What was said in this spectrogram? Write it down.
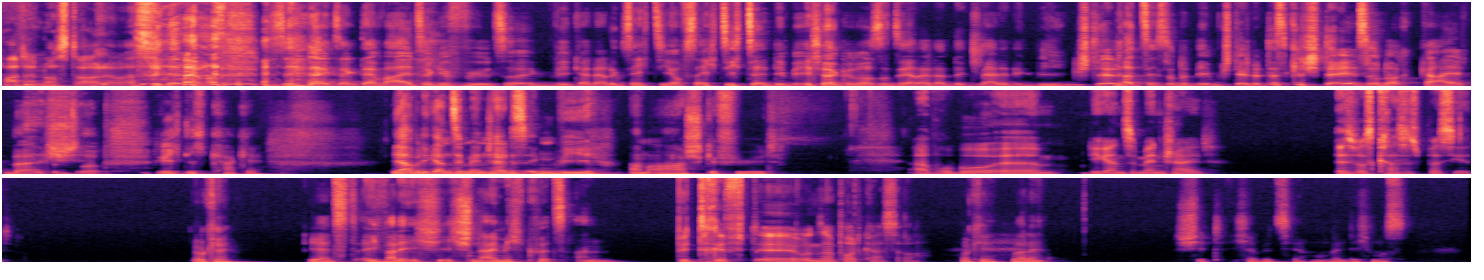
Pater Nostra oder was? Sie hat halt gesagt, der war halt so gefühlt so irgendwie, keine Ahnung, 60 auf 60 Zentimeter groß und sie hat halt dann den Kleinen irgendwie hingestellt, hat sich so daneben gestellt und das Gestell so noch gehalten. Halt und shit. so. Richtig kacke. Ja, aber die ganze Menschheit ist irgendwie am Arsch gefühlt. Apropos ähm, die ganze Menschheit, ist was krasses passiert. Okay. Jetzt, ich warte, ich, ich schnall mich kurz an. Betrifft äh, unseren Podcast auch. Okay, warte. Shit, ich habe jetzt hier, Moment, ich muss,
